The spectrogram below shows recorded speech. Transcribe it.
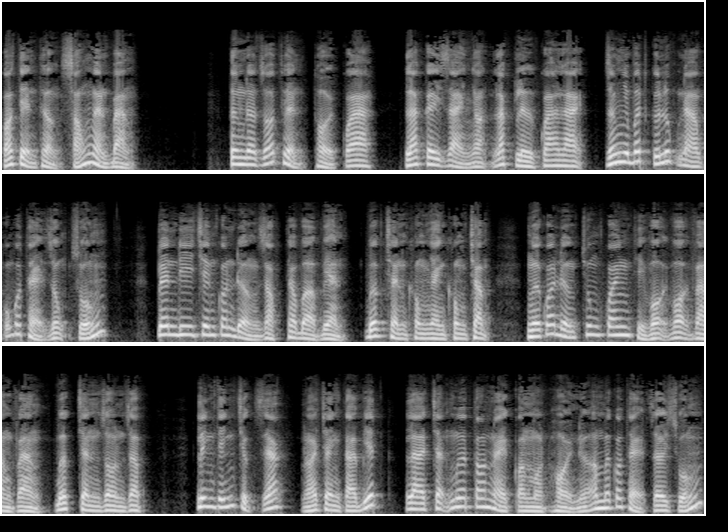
có tiền thưởng 6.000 bảng. Từng đợt gió thuyền thổi qua, lá cây dài nhọn lắc lư qua lại, giống như bất cứ lúc nào cũng có thể rụng xuống. Lên đi trên con đường dọc theo bờ biển, bước chân không nhanh không chậm, người qua đường chung quanh thì vội vội vàng vàng, bước chân dồn dập. Linh tính trực giác, nói cho anh ta biết là trận mưa to này còn một hồi nữa mới có thể rơi xuống,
